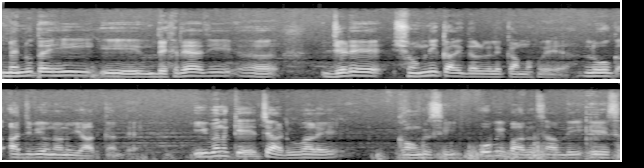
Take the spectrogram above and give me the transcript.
ਮੈਨੂੰ ਤਾਂ ਇਹੀ ਦਿਖ ਰਿਹਾ ਜੀ ਜਿਹੜੇ ਸ਼੍ਰੋਮਣੀ ਅਕਾਲੀ ਦਲ ਵੇਲੇ ਕੰਮ ਹੋਏ ਆ, ਲੋਕ ਅੱਜ ਵੀ ਉਹਨਾਂ ਨੂੰ ਯਾਦ ਕਰਦੇ ਆ। ਈਵਨ ਕਿ ਝਾੜੂ ਵਾਲੇ ਕਾਂਗਰਸੀ, ਉਹ ਵੀ ਬਾਦਲ ਸਾਹਿਬ ਦੀ ਇਸ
